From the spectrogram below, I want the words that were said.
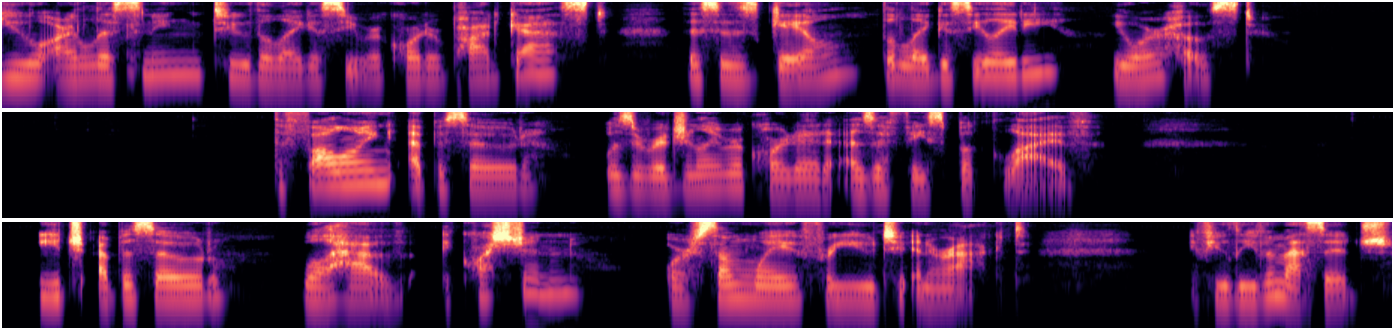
You are listening to the Legacy Recorder podcast. This is Gail, the Legacy Lady, your host. The following episode was originally recorded as a Facebook Live. Each episode will have a question or some way for you to interact. If you leave a message,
